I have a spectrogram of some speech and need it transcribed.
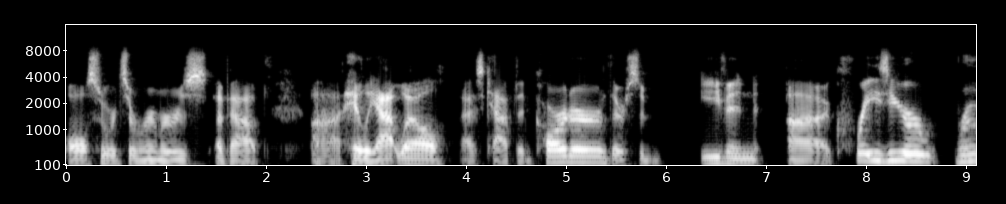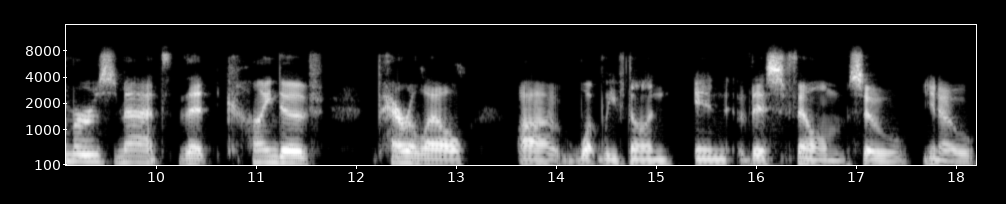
all sorts of rumors about uh, Hayley Atwell as Captain Carter. There's some even uh, crazier rumors, Matt, that kind of parallel uh, what we've done in this film. So, you know,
